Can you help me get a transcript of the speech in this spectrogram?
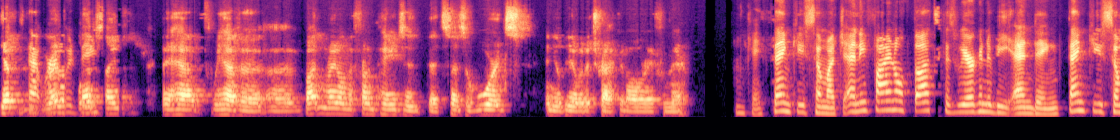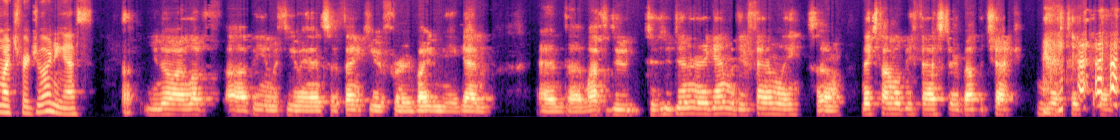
Yep. Is that where right it would on be? the website, they have we have a, a button right on the front page that, that says awards, and you'll be able to track it all right from there. Okay, thank you so much. Any final thoughts? Because we are going to be ending. Thank you so much for joining us. Uh, you know, I love uh, being with you, Ann. So thank you for inviting me again. And uh, we'll have to do to do dinner again with your family. So next time we'll be faster about the check. You take care.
